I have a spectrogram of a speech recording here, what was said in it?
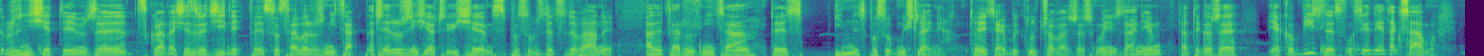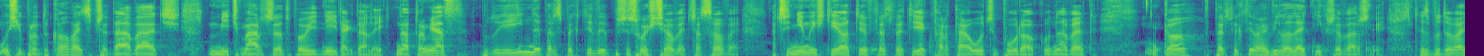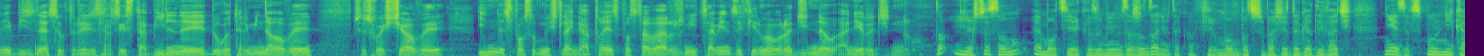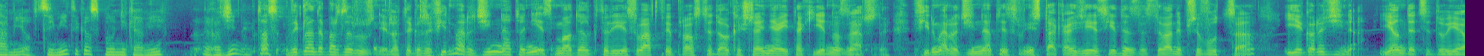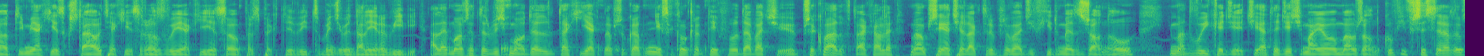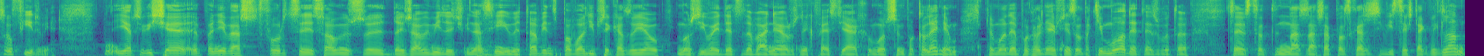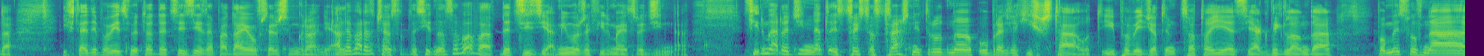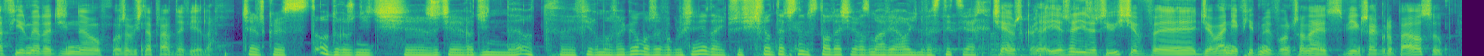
Różni się tym, że składa się z rodziny. To jest podstawowa różnica. Znaczy różni się oczywiście w sposób zdecydowany, ale ta różnica to jest inny sposób myślenia. To jest jakby kluczowa rzecz moim zdaniem, dlatego że jako biznes funkcjonuje tak samo. Musi produkować, sprzedawać, mieć marże odpowiednie i tak dalej. Natomiast buduje inne perspektywy przyszłościowe, czasowe. Znaczy nie myśli o tym w perspektywie kwartału czy pół roku nawet, tylko w perspektywach wieloletnich przeważnie. To jest budowanie biznesu, który jest raczej stabilny, długoterminowy, przyszłościowy. Inny sposób myślenia. To jest podstawowa różnica między firmą rodzinną, a nierodzinną. No i jeszcze są emocje, jak rozumiem, w zarządzaniu taką firmą, bo trzeba się dogadywać nie ze wspólnikami obcymi, tylko wspólnikami rodziny. To wygląda bardzo różnie, dlatego że firma rodzinna to nie jest model, który jest łatwy, prosty do określenia i taki jednoznaczny. Firma rodzinna to jest również taka, gdzie jest jeden zdecydowany przywódca i jego rodzina. I on decyduje o tym, jaki jest kształt, jaki jest rozwój, jakie są perspektywy i co będziemy dalej robili. Ale może też być model taki jak na przykład, nie chcę konkretnie podawać e, przykładów, tak, ale mam przyjaciela, który prowadzi firmę z żoną i ma dwójkę dzieci, a te dzieci mają małżonków i wszyscy razem są w firmie. I oczywiście, ponieważ twórcy są już y, dojrzałymi ludźmi, nazwijmy to, więc powoli przekazują możliwość decydowania o różnych kwestiach młodszym pokoleniom. Te młode pokolenia już nie są takie młode też, bo to często nasza polska rzeczywistość tak wygląda. I wtedy powiedzmy to decyzje zapadają w szerszym gronie, ale bardzo często to jest jednoosobowa decyzja, mimo że firma jest rodzinna. Firma rodzinna to jest coś, co strasznie trudno ubrać w jakiś kształt i powiedzieć o tym, co to jest, jak wygląda. Pomysłów na firmę rodzinną może być naprawdę wiele. Ciężko jest odróżnić e, życie rodzinne od e, firmowego. Może w ogóle się nie da i przy świątecznym stole się rozmawia o inwestycjach. Ciężko. Jeżeli rzeczywiście w e, działanie firmy włączona jest większa grupa osób,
